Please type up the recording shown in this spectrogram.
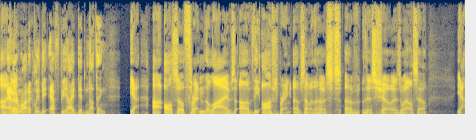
Uh, And in- ironically, the FBI did nothing. Yeah, uh, also threatened the lives of the offspring of some of the hosts of this show as well. So, yeah,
